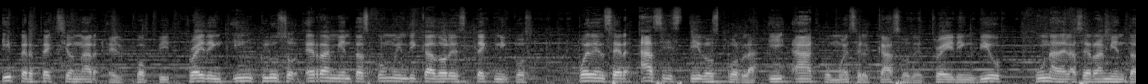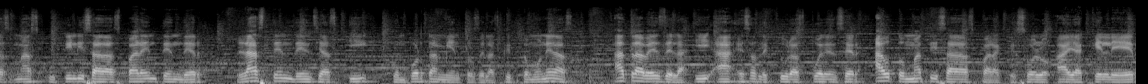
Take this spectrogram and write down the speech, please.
y perfeccionar el copy trading. Incluso herramientas como indicadores técnicos pueden ser asistidos por la IA, como es el caso de TradingView, una de las herramientas más utilizadas para entender las tendencias y comportamientos de las criptomonedas. A través de la IA, esas lecturas pueden ser automatizadas para que solo haya que leer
